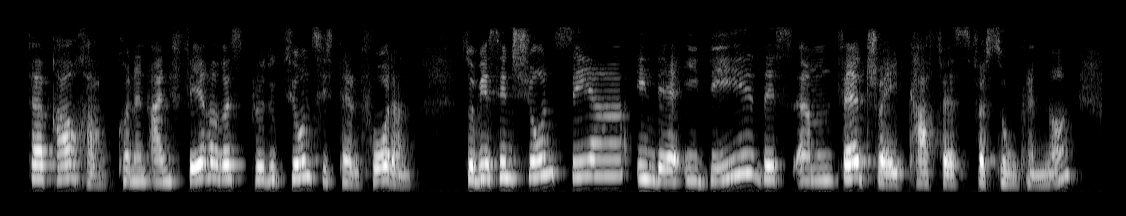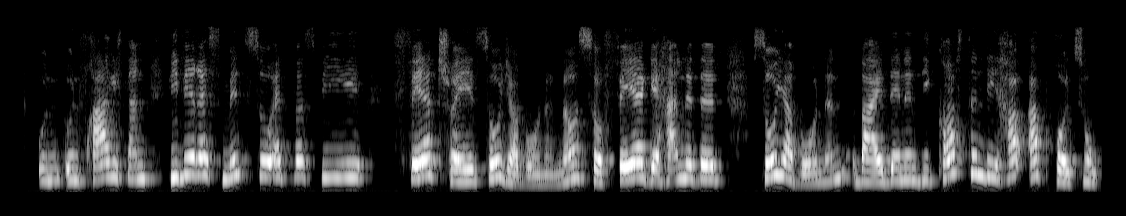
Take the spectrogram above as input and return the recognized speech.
Verbraucher können ein faireres Produktionssystem fordern. So, wir sind schon sehr in der Idee des ähm, Fairtrade-Kaffees versunken. Ne? Und, und frage ich dann, wie wäre es mit so etwas wie Fairtrade Sojabohnen, ne? so fair gehandelte Sojabohnen, bei denen die Kosten, die Abholzung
